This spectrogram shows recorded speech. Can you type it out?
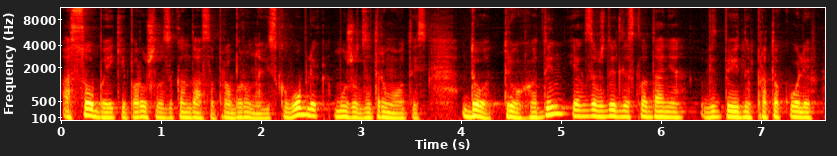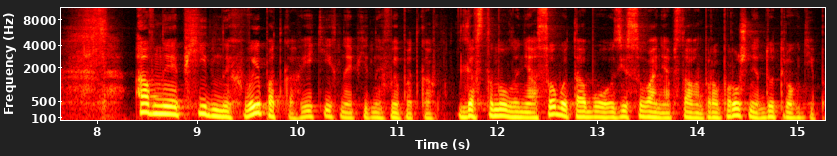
особи, які порушили законодавство про оборону військовий облік, можуть затримуватись до трьох годин, як завжди, для складання відповідних протоколів. А в необхідних випадках, в яких необхідних випадках для встановлення особи та або з'ясування обставин правопорушення до трьох діб.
